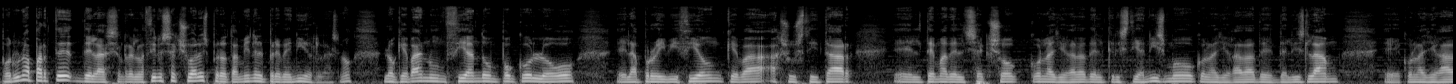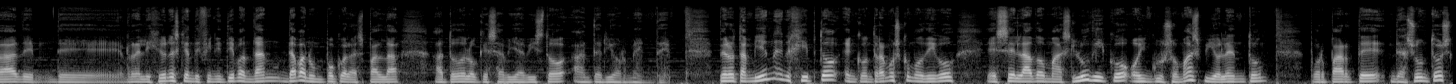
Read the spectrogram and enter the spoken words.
por una parte, de las relaciones sexuales, pero también el prevenirlas, ¿no? Lo que va anunciando un poco luego eh, la prohibición que va a suscitar el tema del sexo con la llegada del cristianismo, con la llegada del islam, eh, con la llegada de, religiones que en definitiva dan, daban un poco la espalda a todo lo que se había visto anteriormente. Pero también en Egipto encontramos, como digo, ese lado más lúdico o incluso más violento por parte de asuntos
